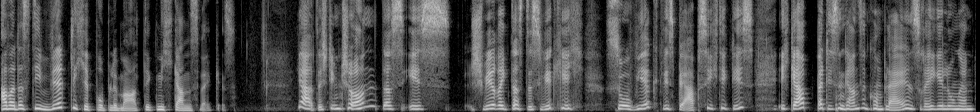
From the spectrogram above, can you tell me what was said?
aber dass die wirkliche Problematik nicht ganz weg ist. Ja, das stimmt schon. Das ist schwierig, dass das wirklich so wirkt, wie es beabsichtigt ist. Ich glaube, bei diesen ganzen Compliance-Regelungen,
